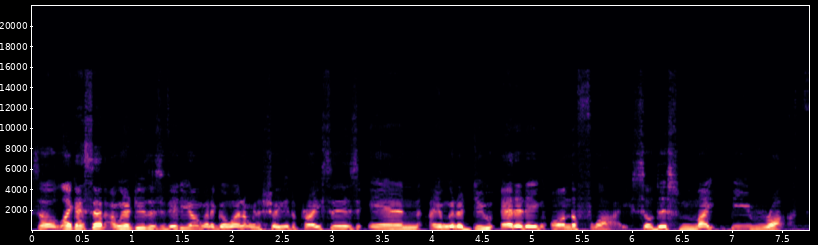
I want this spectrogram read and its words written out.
So like I said I'm going to do this video. I'm going to go in I'm going to show you the prices and I'm going to do editing on the fly. So this might be rough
